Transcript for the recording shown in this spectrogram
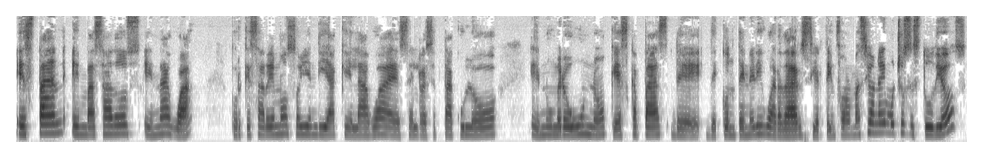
Están envasados en agua, porque sabemos hoy en día que el agua es el receptáculo eh, número uno que es capaz de, contener y guardar cierta información. Hay muchos estudios.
